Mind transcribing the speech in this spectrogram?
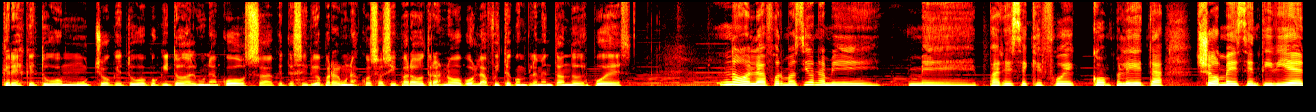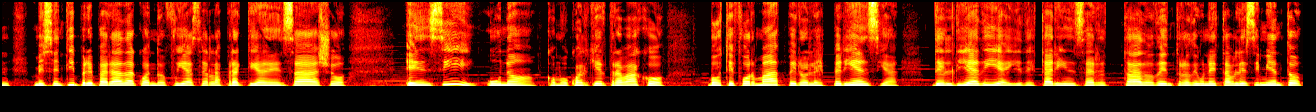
crees que tuvo mucho, que tuvo poquito de alguna cosa, que te sirvió para algunas cosas y para otras no, vos la fuiste complementando después. No, la formación a mí me parece que fue completa. Yo me sentí bien, me sentí preparada cuando fui a hacer las prácticas de ensayo. En sí, uno, como cualquier trabajo, vos te formás, pero la experiencia del día a día y de estar insertado dentro de un establecimiento,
